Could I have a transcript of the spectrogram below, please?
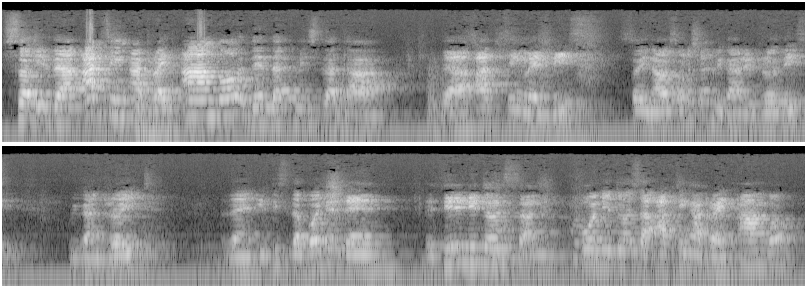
So if they are acting at right angle, then that means that uh, they are acting like this. So in our solution, we can redraw this. We can draw it. Then if this is the body, then the 3 newtons and 4 newtons are acting at right angle.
